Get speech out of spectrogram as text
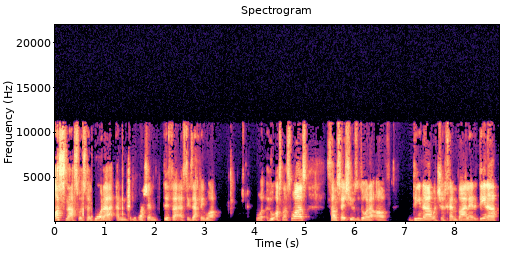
Osnas was her daughter, and the Midrashim differ as to exactly what, what who Osnas was. Some say she was the daughter of Dinah. When Shechem violated Dinah,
